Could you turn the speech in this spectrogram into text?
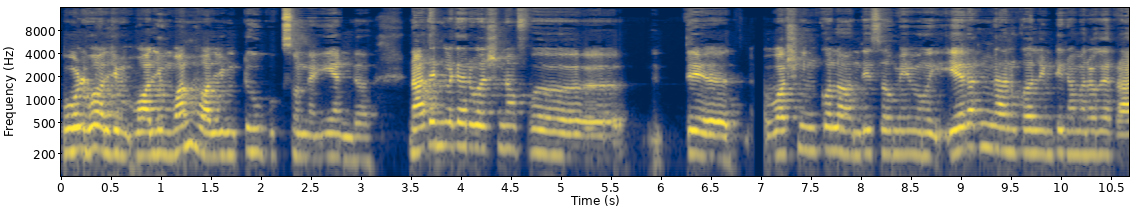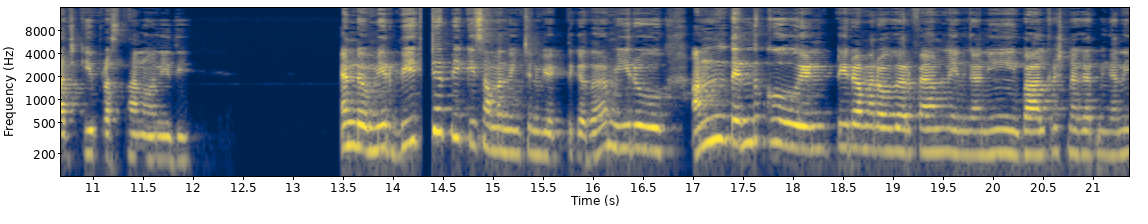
old volume volume one volume two books ఉన్నాయి. అండ్ నాదెండ్ల గారి వర్షన్ ఆఫ్ వర్షన్ ఇంకోలా ఉంది. సో మేము ఏ రకంగా అనుకోవాలి ఎన్టీ రామారావు గారి రాజకీయ ప్రస్థానం అనేది? అండ్ మీరు బీజేపీకి సంబంధించిన వ్యక్తి కదా మీరు అంతెందుకు ఎన్టీ రామారావు గారి ఫ్యామిలీని కానీ బాలకృష్ణ గారిని కానీ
